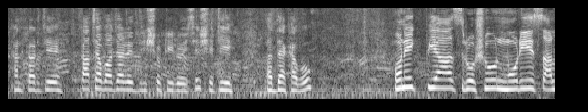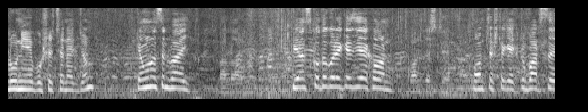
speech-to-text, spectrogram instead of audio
এখানকার যে কাঁচা বাজারের দৃশ্যটি রয়েছে সেটি দেখাবো। অনেক পেঁয়াজ রসুন মরিচ আলু নিয়ে বসেছেন একজন। কেমন আছেন ভাই? পেঁয়াজ কত করে কেজি এখন? পঞ্চাশ টাকা। একটু বাড়ছে।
